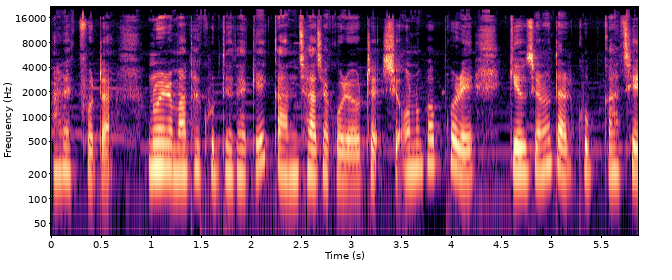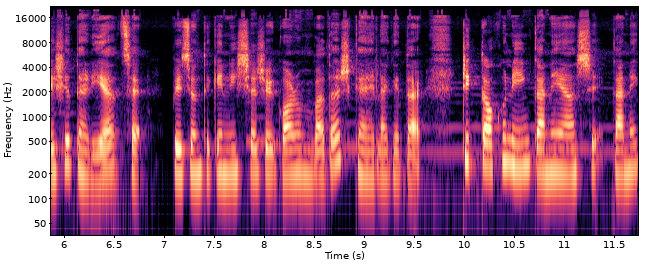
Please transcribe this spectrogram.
আর এক ফোঁটা। নূরের মাথা ঘুরতে থাকে, কান ঝাঁঝা করে ওঠে। সে অনুভব করে কেউ যেন তার খুব কাছে এসে দাঁড়িয়ে আছে। পেছন থেকে নিঃশ্বাসের গরম বাতাস গায়ে লাগে তার। ঠিক তখনই কানে আসে, কানে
